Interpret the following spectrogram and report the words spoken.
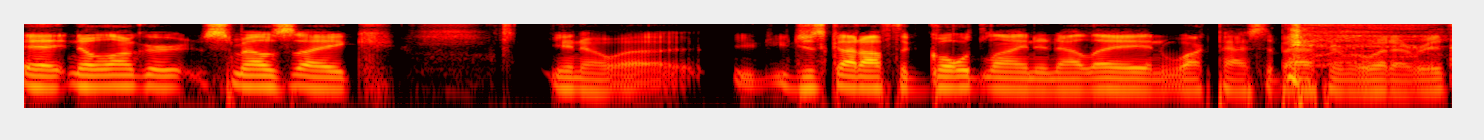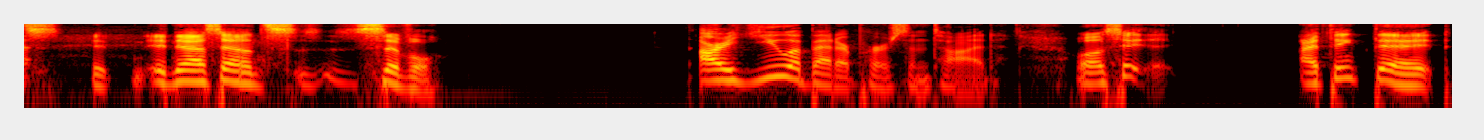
it no longer smells like you know uh you, you just got off the gold line in la and walked past the bathroom or whatever it's it, it now sounds civil Are you a better person, Tod? well say i think that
